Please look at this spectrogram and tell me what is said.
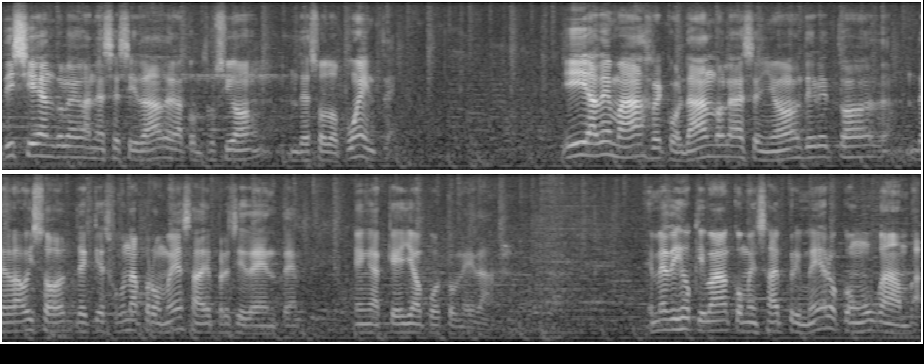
diciéndole la necesidad de la construcción de esos dos puentes y además recordándole al señor director de OISOR de que fue una promesa del presidente en aquella oportunidad. Él me dijo que iban a comenzar primero con Ugamba,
